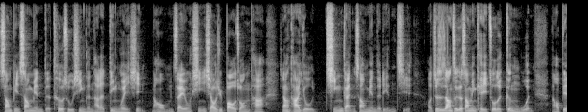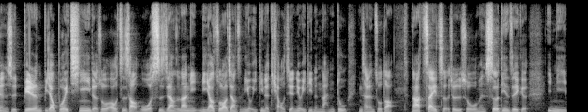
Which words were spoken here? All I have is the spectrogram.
商品上面的特殊性跟它的定位性，然后我们再用行销去包装它，让它有情感上面的连接。就是让这个商品可以做得更稳，然后变成是别人比较不会轻易的说哦，至少我是这样子。那你你要做到这样子，你有一定的条件，你有一定的难度，你才能做到。那再者就是说，我们设定这个印尼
